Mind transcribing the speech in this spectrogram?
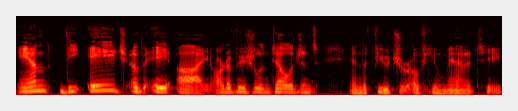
and The Age of AI Artificial Intelligence and the Future of Humanity.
